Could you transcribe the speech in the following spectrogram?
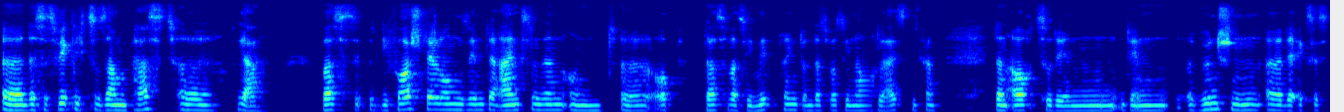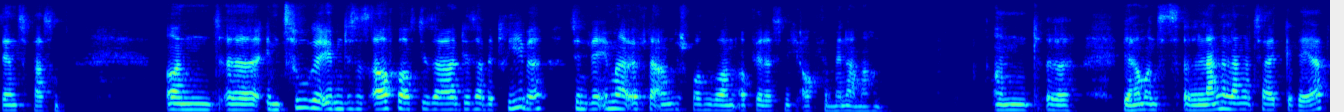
äh, dass es wirklich zusammenpasst. Äh, ja, was die Vorstellungen sind der Einzelnen und äh, ob das, was sie mitbringt und das, was sie noch leisten kann, dann auch zu den, den Wünschen äh, der Existenz passen. Und äh, im Zuge eben dieses Aufbaus dieser, dieser Betriebe sind wir immer öfter angesprochen worden, ob wir das nicht auch für Männer machen. Und äh, wir haben uns äh, lange, lange Zeit gewehrt.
